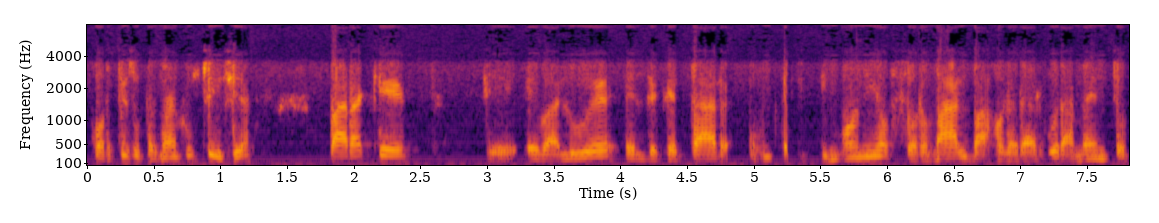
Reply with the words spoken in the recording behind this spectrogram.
Corte Suprema de Justicia para que eh, evalúe el decretar un testimonio formal bajo el juramento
